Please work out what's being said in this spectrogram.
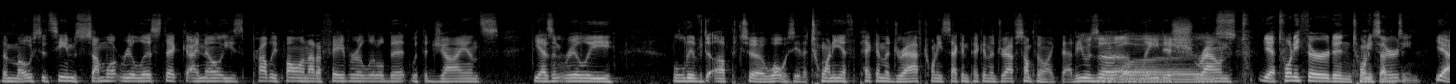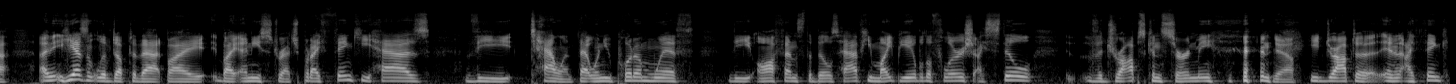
the most. It seems somewhat realistic. I know he's probably fallen out of favor a little bit with the Giants. He hasn't really lived up to what was he the 20th pick in the draft 22nd pick in the draft something like that he was a, He a late-ish was round yeah, 23rd in 23rd. 2017. Yeah, I mean he hasn't lived up to that by by any stretch, but I think he has the talent that when you put him with the offense the Bills have, he might be able to flourish. I still the drops concern me. Yeah. he dropped a and I think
